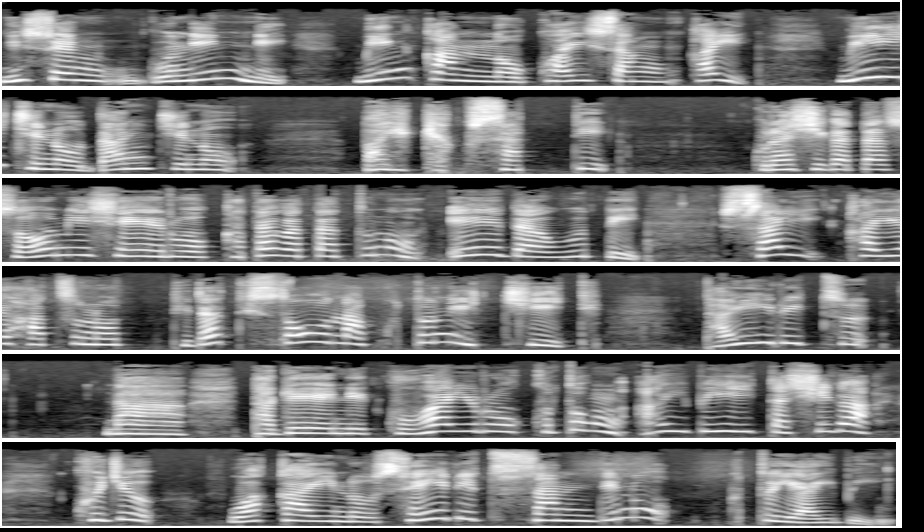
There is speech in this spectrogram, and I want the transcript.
2005年に民間の解散会、未知の団地の売却さって、暮らし方そう見せる方々との枝を打て、再開発の手立てそうなことについて、対立な多芸に加えることが相びいたしが、九十若いの成立さんでのことやいびん。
